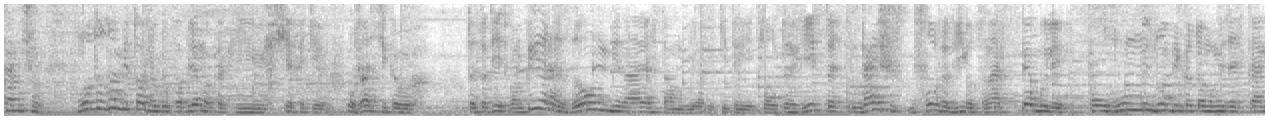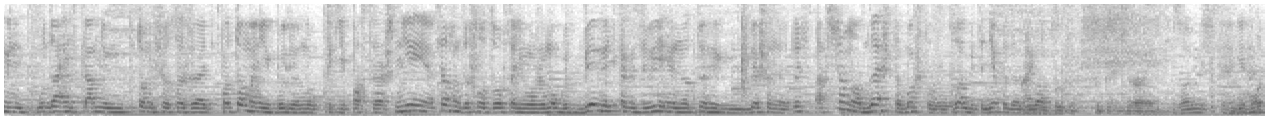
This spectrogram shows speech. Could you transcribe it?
короче, Ну, у зомби тоже были проблемы, как и всех этих ужастиковых. То есть вот есть вампиры, зомби, знаешь, там, бля, какие-то эти полтергейсты. То есть дальше сложно двигаться, знаешь. Теперь были поллунные зомби, которым взять камень, ударить камнем, потом еще сажать. Потом они были, ну, такие пострашнее. Сейчас он дошло до того, что они уже могут бегать, как звери, на то бешеные. То есть, а все, ну, а дальше того, что зомби-то некуда они одеваться. будут супергерои. Зомби Ну, вот,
